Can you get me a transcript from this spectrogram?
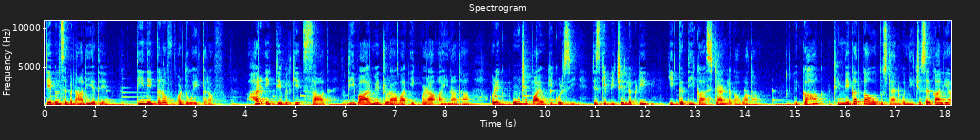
ٹیبل سے بنا لیے تھے۔ تین ایک طرف اور دو ایک طرف۔ ہر ایک ٹیبل کے ساتھ دیوار میں جڑا ہوا ایک بڑا آئینہ تھا اور ایک اونچے پایوں کی کرسی جس کے پیچھے لکڑی کی گدی کا سٹینڈ لگا ہوا تھا۔ گاہک ٹھنگنے قد کا ہو تو سٹینڈ کو نیچے سرکا لیا،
